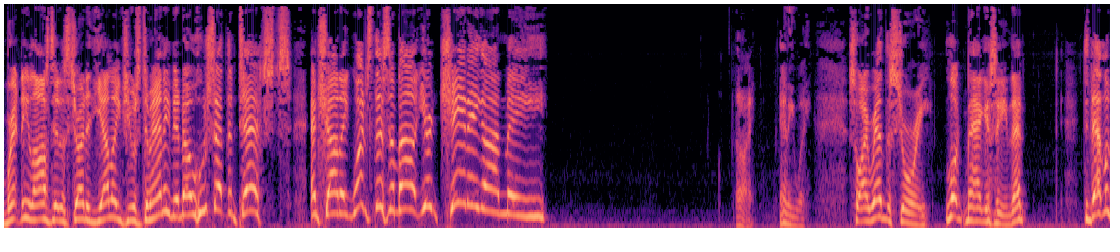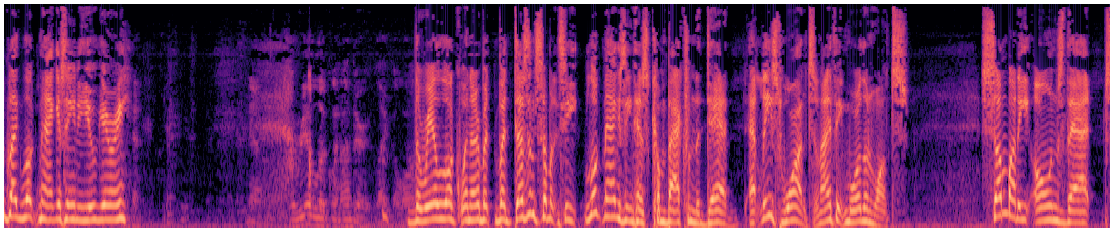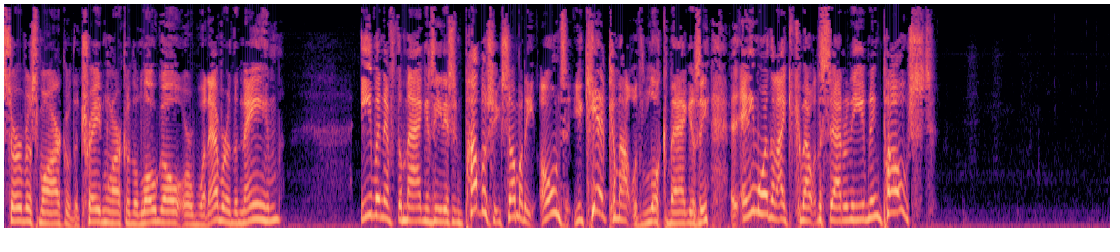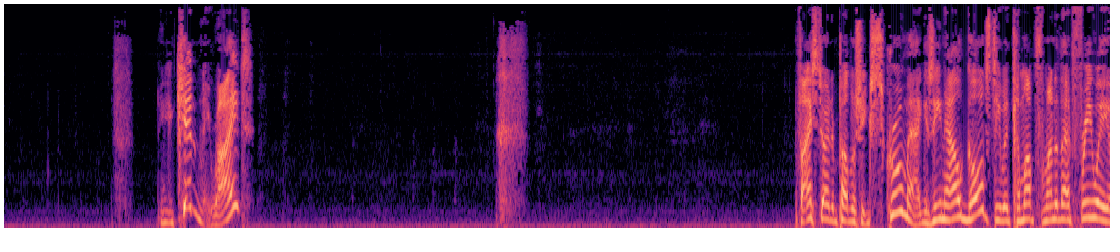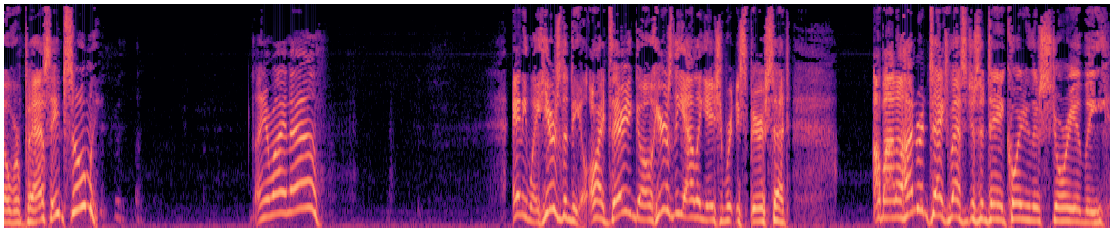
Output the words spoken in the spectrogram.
Britney lost it and started yelling. She was demanding to know who sent the texts and shouting, what's this about? You're cheating on me. All right. Anyway, so I read the story. Look magazine. That Did that look like Look magazine to you, Gary? No, the real look went under like The real Look went under. But, but doesn't somebody... See, Look magazine has come back from the dead at least once, and I think more than once. Somebody owns that service mark or the trademark or the logo or whatever, the name. Even if the magazine isn't publishing, somebody owns it. You can't come out with Look magazine any more than I could come out with the Saturday Evening Post. You're kidding me, right? If I started publishing Screw magazine, Al Goldstein would come up from under that freeway overpass. He'd sue me. Tell you right now. Anyway, here's the deal. All right, there you go. Here's the allegation Britney Spears said. About 100 text messages a day, according to this story in the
